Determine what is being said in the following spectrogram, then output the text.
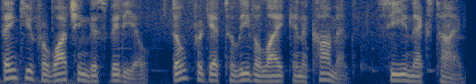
Thank you for watching this video, don't forget to leave a like and a comment, see you next time.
